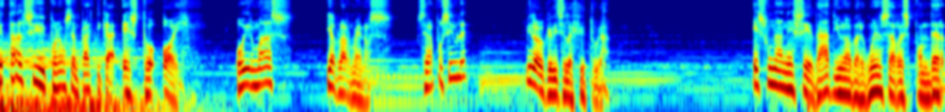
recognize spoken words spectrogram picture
¿Qué tal si ponemos en práctica esto hoy? Oír más y hablar menos. ¿Será posible? Mira lo que dice la Escritura. Es una necedad y una vergüenza responder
